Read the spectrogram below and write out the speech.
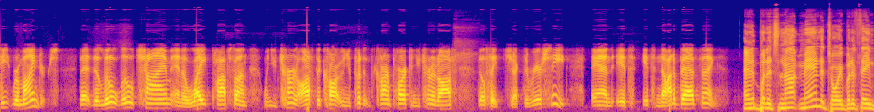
seat reminders. That the little little chime and a light pops on when you turn off the car when you put the car in park and you turn it off. They'll say check the rear seat, and it's it's not a bad thing. And but it's not mandatory. But if they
